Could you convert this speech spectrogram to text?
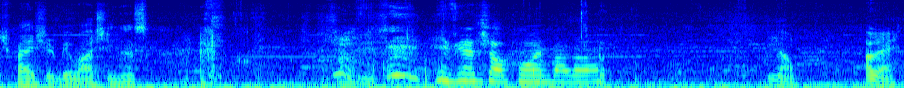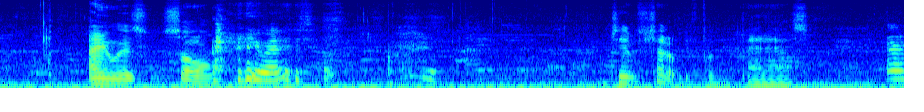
you probably shouldn't be watching this. He's gonna show porn, by the way. No. Okay. Anyways, so Anyways. James, shut up, you fucking Eh.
